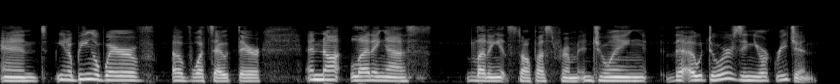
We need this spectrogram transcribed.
and, you know, being aware of, of what's out there and not letting us letting it stop us from enjoying the outdoors in York Region.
